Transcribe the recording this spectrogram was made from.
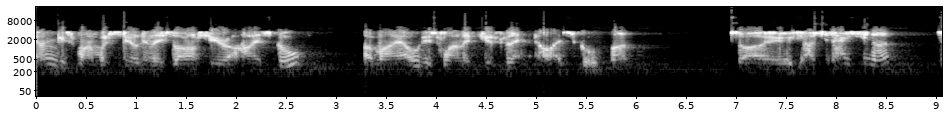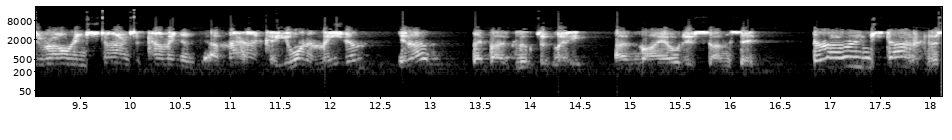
youngest one, was still in his last year at high school, and my oldest one had just left high school. Right? So I, said, hey, you know, the Rolling Stones are coming to America. You want to meet them? You know? They both looked at me, and my oldest son said, the Rolling Stones?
